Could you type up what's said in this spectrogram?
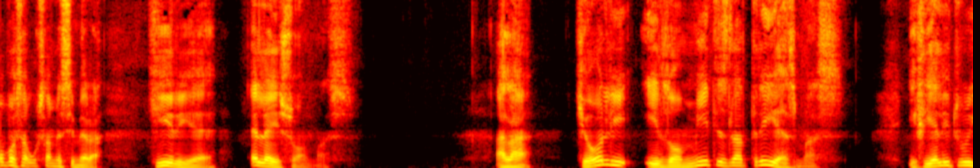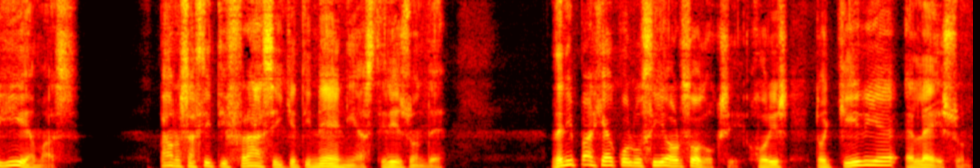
όπως ακούσαμε σήμερα. Κύριε, ελέησόν μας. Αλλά και όλη η δομή της λατρείας μας, η Θεία Λειτουργία μας, πάνω σε αυτή τη φράση και την έννοια στηρίζονται δεν υπάρχει ακολουθία ορθόδοξη χωρίς το Κύριε ελέησον.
